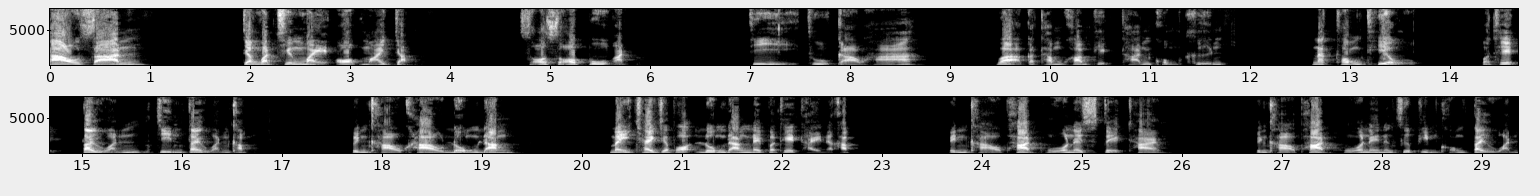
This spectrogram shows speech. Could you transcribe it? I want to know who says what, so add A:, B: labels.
A: ข่าวสารจังหวัดเชียงใหม่ออกหมายจับ สสปูอัด ที่ถูกกล่าวหาว่ากระทำความผิดฐานข่มขืน นักท่องเที่ยวประเทศไต้หวันจีนไต้หวันครับ เป็นข่าวคราวโด่งดัง ไม่ใช่เฉพาะโด่งดังในประเทศไทยนะครับ เป็นข่าวพาดหัวใน State Time เป็นข่าวพาดหัวในหนังสือพิมพ์ของไต้หวัน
